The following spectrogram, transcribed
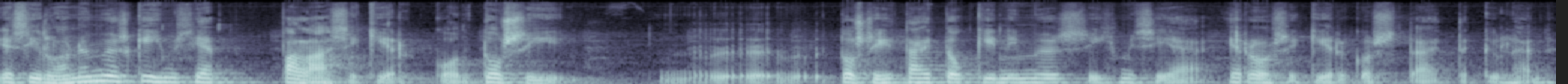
ja silloin ne myöskin ihmisiä palasi kirkkoon, tosi, tosi tai toki niin myös ihmisiä erosi kirkosta, että kyllähän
